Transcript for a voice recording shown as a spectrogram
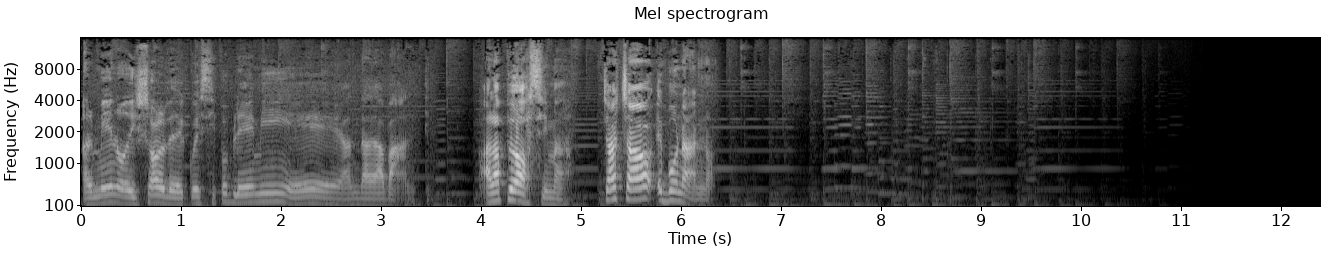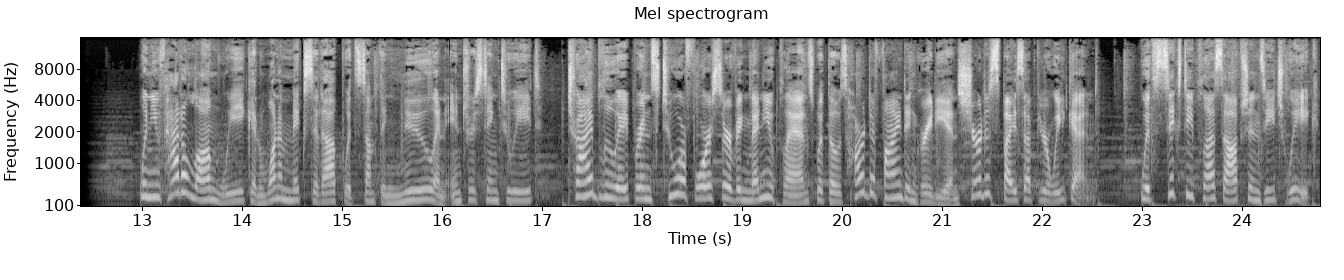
Almeno risolvere questi problemi e andare avanti. Alla prossima! Ciao ciao e buon anno! When you've had a long week and want to mix it up with something new and interesting to eat, Try Blue Apron's two or four serving menu plans with those hard to find ingredients sure to spice up your weekend. With 60 plus options each week,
